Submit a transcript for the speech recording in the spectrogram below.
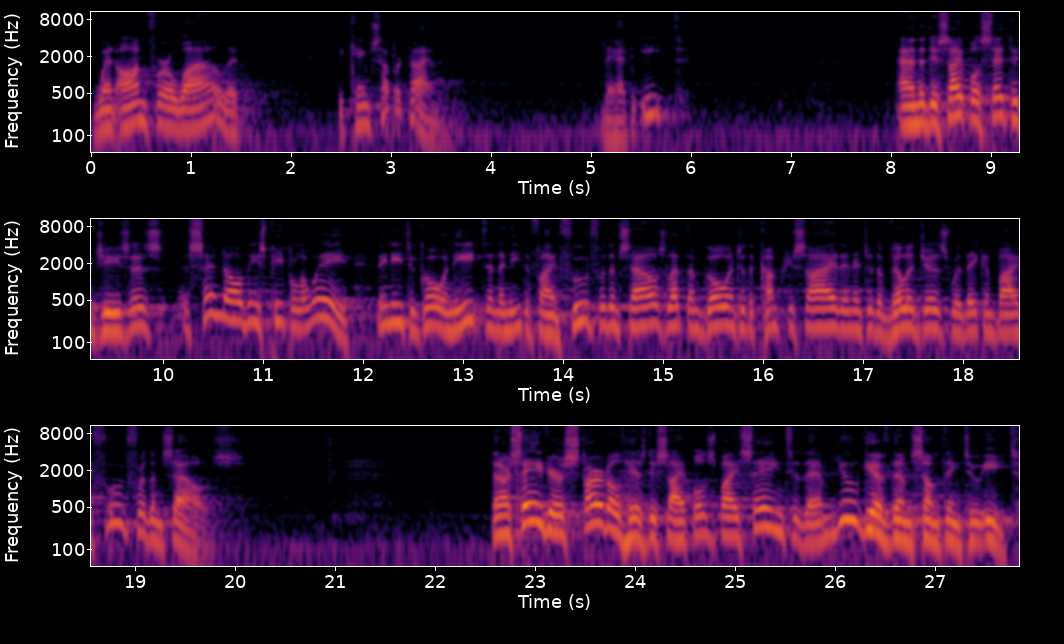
went on for a while, it became supper time. They had to eat. And the disciples said to Jesus, Send all these people away. They need to go and eat and they need to find food for themselves. Let them go into the countryside and into the villages where they can buy food for themselves. Then our Savior startled his disciples by saying to them, You give them something to eat.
